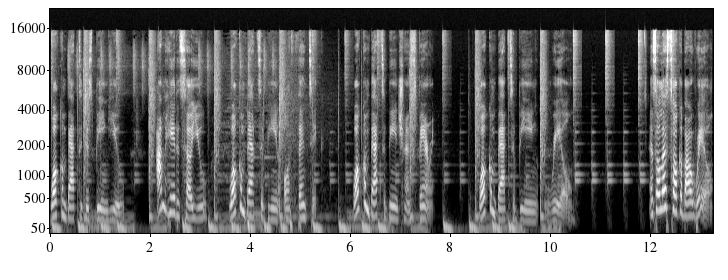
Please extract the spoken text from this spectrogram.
welcome back to just being you. I'm here to tell you welcome back to being authentic. Welcome back to being transparent. Welcome back to being real. And so let's talk about real.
